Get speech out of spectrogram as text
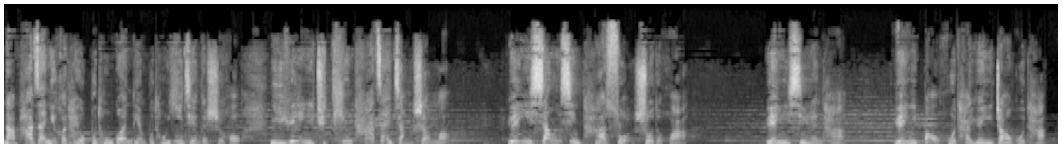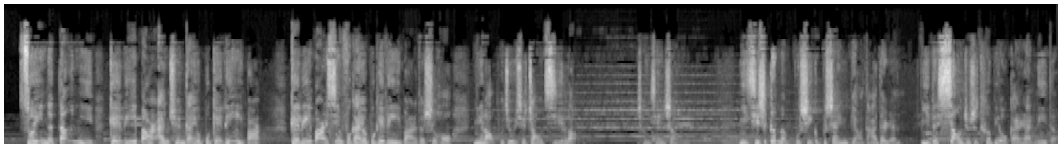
哪怕在你和他有不同观点、不同意见的时候，你愿意去听他在讲什么，愿意相信他所说的话，愿意信任他，愿意保护他，愿意照顾他。所以呢，当你给了一半安全感，又不给另一半给了一半幸福感，又不给另一半的时候，你老婆就有些着急了，程先生。你其实根本不是一个不善于表达的人，你的笑就是特别有感染力的。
